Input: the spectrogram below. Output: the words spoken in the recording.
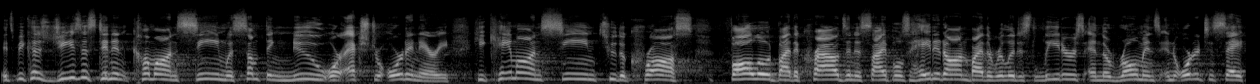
It's because Jesus didn't come on scene with something new or extraordinary. He came on scene to the cross, followed by the crowds and disciples, hated on by the religious leaders and the Romans, in order to say,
